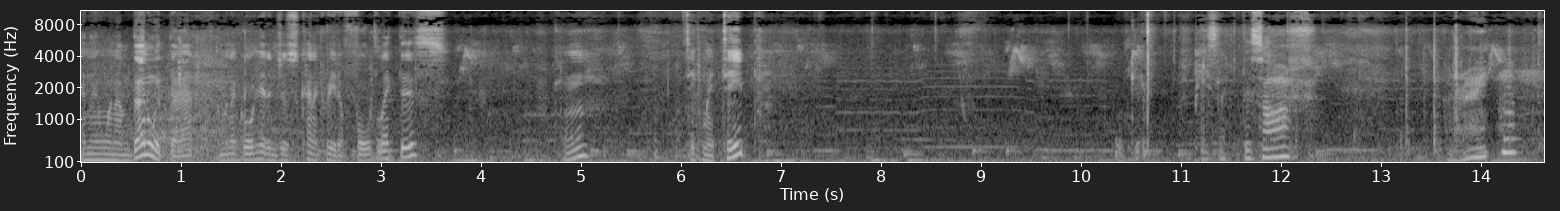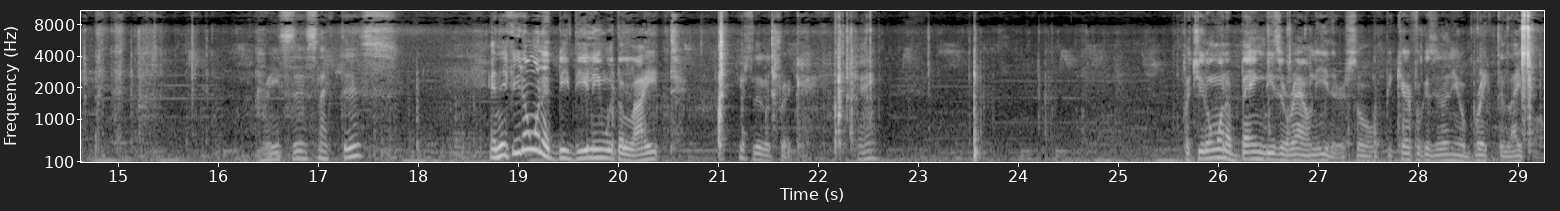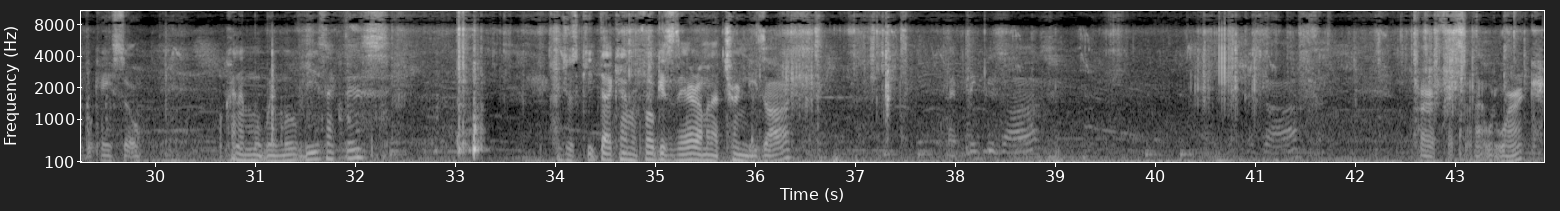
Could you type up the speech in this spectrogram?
And then when I'm done with that, I'm gonna go ahead and just kind of create a fold like this. Okay. Take my tape. Get a piece like this off. All right. Raise this like this. And if you don't want to be dealing with the light, here's a little trick, okay? But you don't want to bang these around either, so be careful because then you'll break the light bulb, okay? So I'll kind of move, remove these like this. And just keep that camera focused there. I'm to turn these off. I off. These off. Perfect, so that would work.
